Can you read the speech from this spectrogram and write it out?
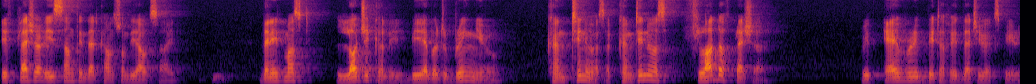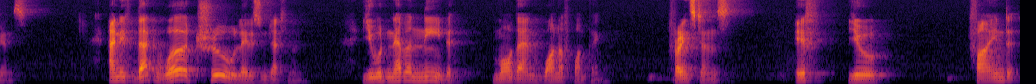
If pleasure is something that comes from the outside, then it must logically be able to bring you continuous, a continuous flood of pleasure with every bit of it that you experience. And if that were true, ladies and gentlemen, you would never need more than one of one thing. For instance, if you find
